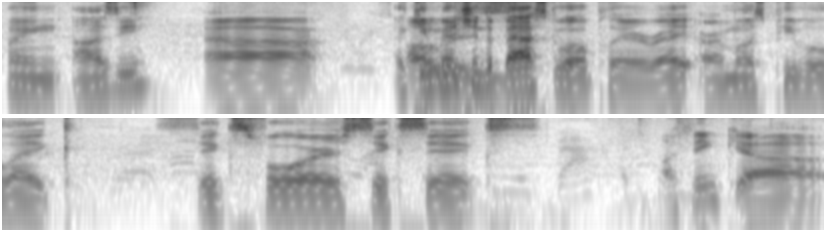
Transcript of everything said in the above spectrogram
playing Aussie? Uh, Like you mentioned, the basketball player, right? Are most people like six four, six six? I think uh,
